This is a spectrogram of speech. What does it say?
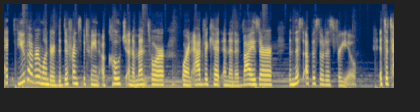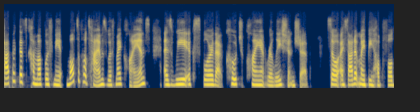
Hey, if you've ever wondered the difference between a coach and a mentor, or an advocate and an advisor, then this episode is for you. It's a topic that's come up with me multiple times with my clients as we explore that coach client relationship. So I thought it might be helpful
